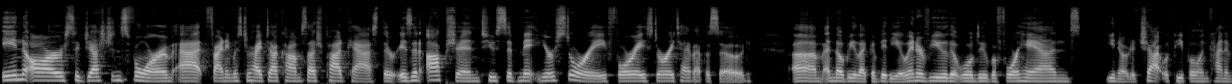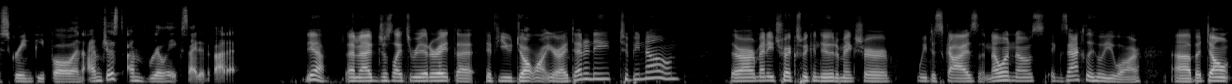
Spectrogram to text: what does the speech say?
in our suggestions form at findingmrheight.com slash podcast, there is an option to submit your story for a storytime episode. Um, and there'll be like a video interview that we'll do beforehand, you know, to chat with people and kind of screen people. And I'm just, I'm really excited about it. Yeah. And I'd just like to reiterate that if you don't want your identity to be known, there are many tricks we can do to make sure we disguise that no one knows exactly who you are. Uh, but don't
